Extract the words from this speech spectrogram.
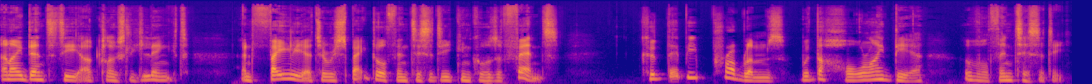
and identity are closely linked, and failure to respect authenticity can cause offence, could there be problems with the whole idea of authenticity?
